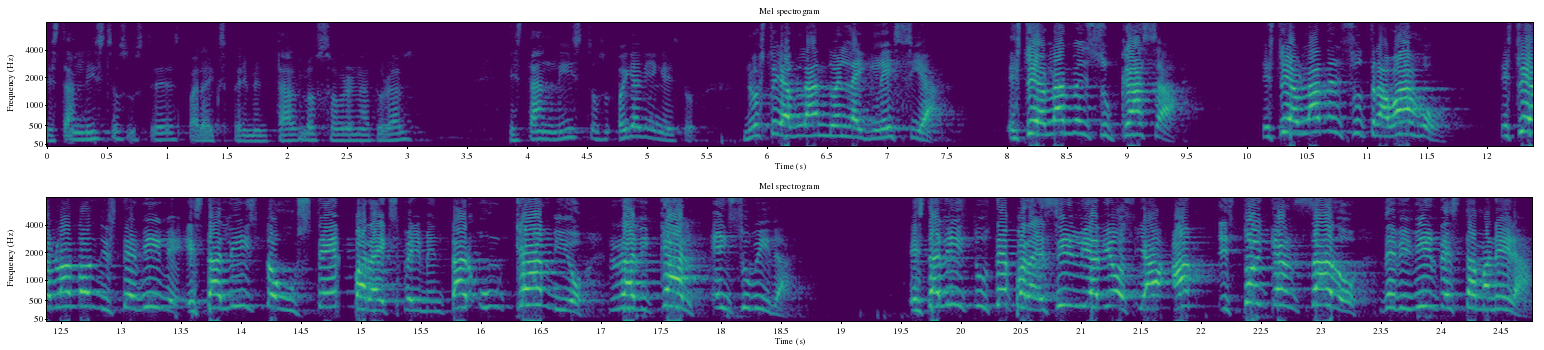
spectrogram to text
¿Están listos ustedes para experimentar lo sobrenatural? ¿Están listos? Oiga bien esto. No estoy hablando en la iglesia. Estoy hablando en su casa. Estoy hablando en su trabajo. Estoy hablando donde usted vive. ¿Está listo usted para experimentar un cambio radical en su vida? ¿Está listo usted para decirle a Dios, ya estoy cansado de vivir de esta manera?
